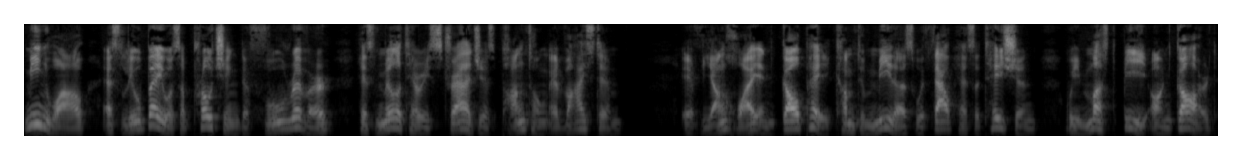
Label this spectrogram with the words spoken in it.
Meanwhile, as Liu Bei was approaching the Fu River, his military strategist Pang Tong advised him, If Yang Huai and Gao Pei come to meet us without hesitation, we must be on guard.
